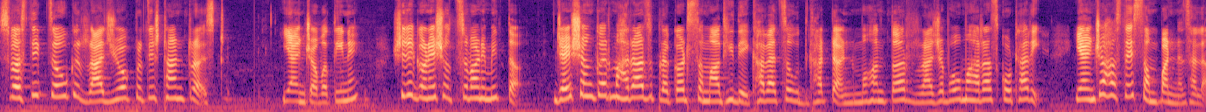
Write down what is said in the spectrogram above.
स्वस्तिक चौक राजयोग प्रतिष्ठान ट्रस्ट यांच्या वतीने श्री गणेशोत्सवानिमित्त जयशंकर महाराज प्रकट समाधी देखाव्याचं उद्घाटन महंत राजभाऊ महाराज कोठारी यांच्या हस्ते संपन्न झालं.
